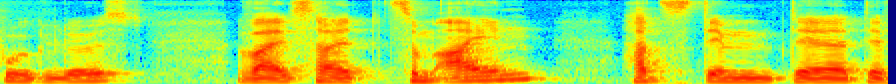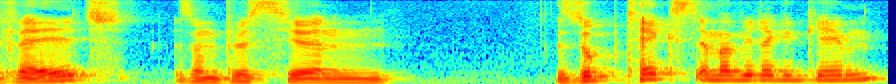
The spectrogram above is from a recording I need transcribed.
cool gelöst, weil es halt zum einen hat es dem der, der Welt so ein bisschen Subtext immer wieder gegeben.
